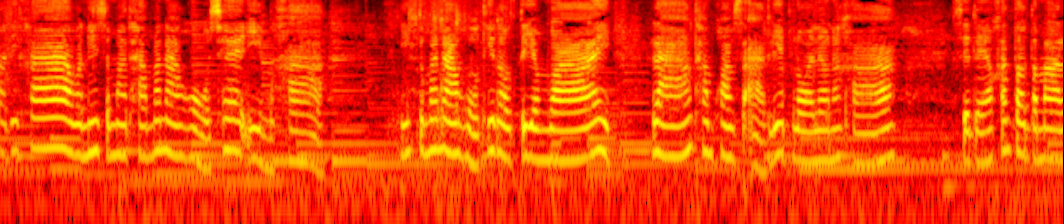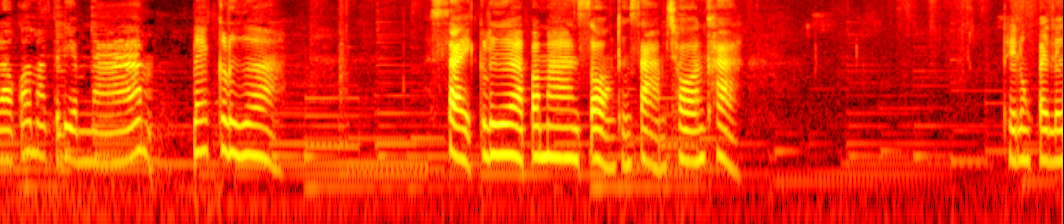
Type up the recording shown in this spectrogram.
วัสดีค่ะ วันนี้จะมาทำมะนาวโหแช่อิ่มค่ะ นี่คือมะนาวโหที่เราเตรียมไว้ ล้างทำความสะอาดเรียบร้อยแล้วนะคะ เสร็จแล้วขั้นตอนต่อมาเราก็มาเตรียมน้ำและเกลือ ใส่เกลือประมาณ 2-3 ช้อนค่ะ เทลงไปเล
